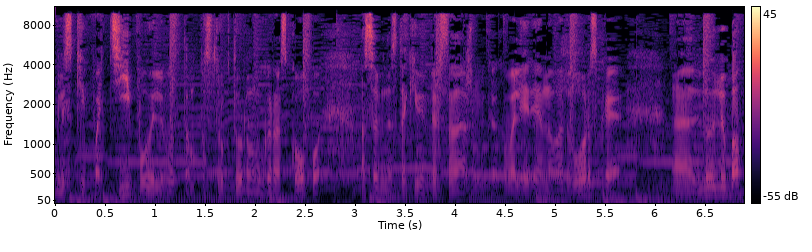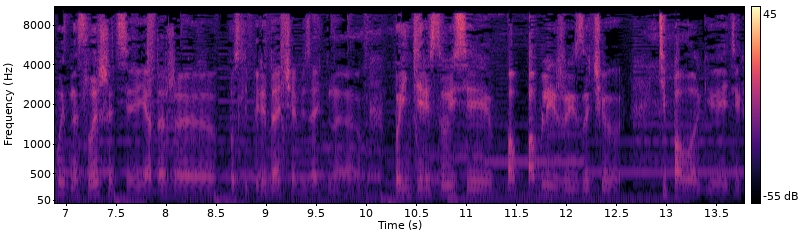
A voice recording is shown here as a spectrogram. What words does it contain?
близки по типу, или вот там по структурному гороскопу, особенно с такими персонажами, как Валерия Новодворская. Э, ну, любопытно слышать, я даже после передачи обязательно поинтересуюсь и поближе изучу типологию этих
